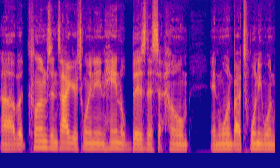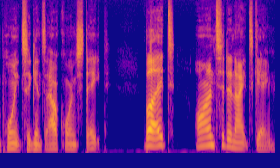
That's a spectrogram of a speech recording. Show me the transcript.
Uh, but Clemson Tigers went in, handled business at home, and won by 21 points against Alcorn State. But on to tonight's game.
